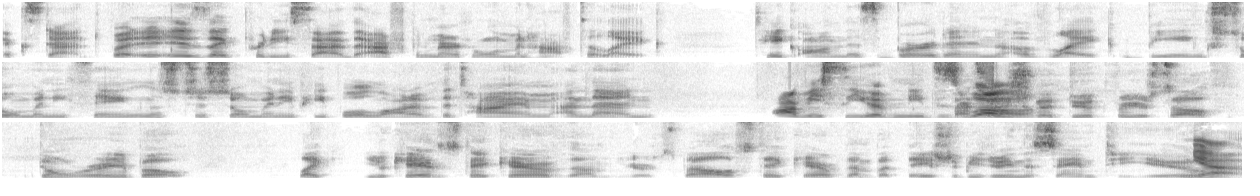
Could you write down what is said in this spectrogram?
extent. But it is like pretty sad that African American women have to like take on this burden of like being so many things to so many people a lot of the time, and then obviously you have needs as that's why you well. just to do it for yourself. Don't worry about like your kids. Take care of them. Your spouse, take care of them. But they should be doing the same to you. Yeah.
